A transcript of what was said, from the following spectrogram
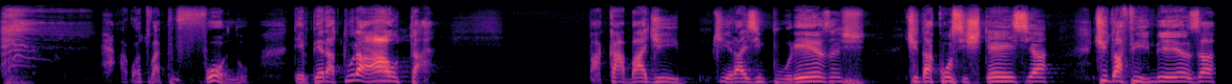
Agora tu vai para o forno, temperatura alta, para acabar de tirar as impurezas, te dar consistência, te dar firmeza,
